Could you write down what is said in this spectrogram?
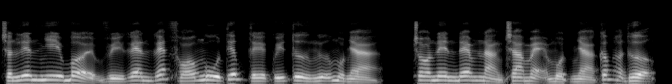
Trần Liên Nhi bởi vì ghen ghét phó ngu tiếp tế quý tư ngữ một nhà, cho nên đem nàng cha mẹ một nhà cấp hận thượng,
